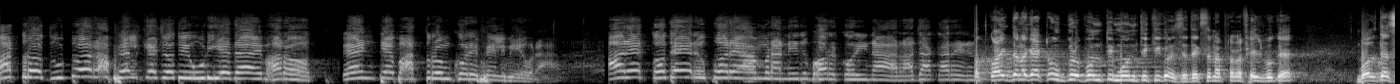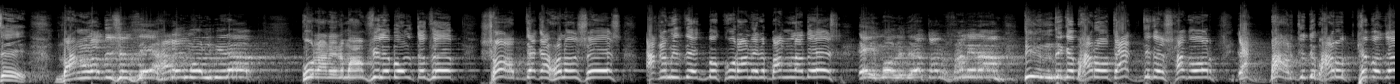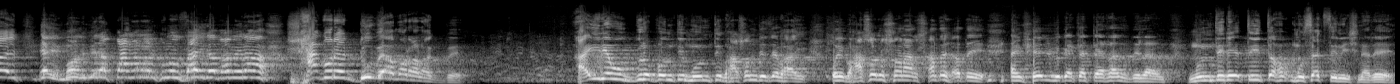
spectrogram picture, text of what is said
মাত্র দুটো রাফেলকে যদি উড়িয়ে দেয় ভারত, প্যান্টে বাথরুম করে ফেলবে ওরা। আরে তোদের উপরে আমরা নির্ভর করি না, রাজাকারের কয়েকদিন আগে একটা উগ্রপন্থী মন্ত্রী কি করেছে? দেখছেন আপনারা ফেসবুকে বলতেছে বাংলাদেশে যে হারে মলবিরা কোরআনের মাহফিলে বলতেছে, সব দেখা হলো শেষ, আগামী দেখব কোরআনের বাংলাদেশ, এই মৌলবীরা তোর জানে না তিন দিকে ভারত একদিকে সাগর, একবার যদি ভারত খেপে যায়, এই মৌলবীরা পালানোর কোনো জায়গা পাবে না, সাগরে ডুবে মরা লাগবে। আইরে উগ্রপন্থী মন্ত্রী ভাষণ দিতে ভাই, ওই ভাষণ শোনার সাথে সাথে আমি ফেসবুকে একটা স্ট্যাটাস দিলাম, মন্ত্রী রে, তুই তো মুসাক চিনিস না রে?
